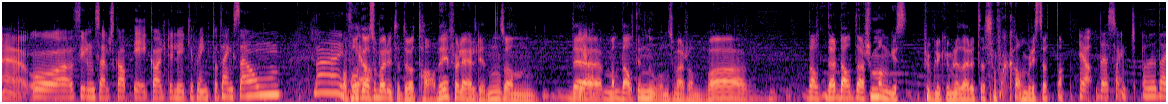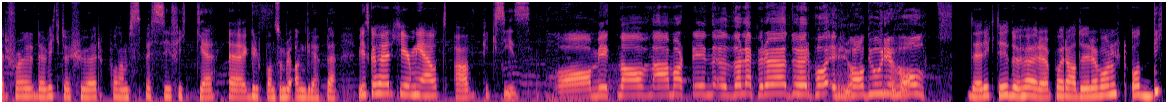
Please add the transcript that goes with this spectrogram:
Eh, og filmselskap er ikke alltid like flinke til å tenke seg om. Nei. Og folk Ja. er også bare ute etter å ta de, føler jeg hele tiden. Sånn, det, Ja. man, det er alltid noen som er sånn hva det er, det, er, så mange publikummere der ute som kan bli støtt. da Ja, det er sant. Og det er derfor det er viktig å høre på de spesifikke eh, gruppene som blir angrepet. Vi skal høre 'Hear Me Out' av Pixies. Og mitt navn er Martin The Lepperød. Du hører på Radio Revolt. Det er riktig, du hører på Radio Revolt, og ditt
